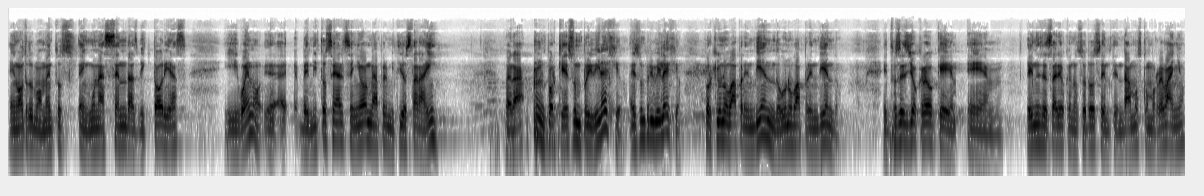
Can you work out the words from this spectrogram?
en otros momentos en unas sendas victorias. Y bueno, eh, eh, bendito sea el Señor, me ha permitido estar ahí, Porque es un privilegio, es un privilegio, porque uno va aprendiendo, uno va aprendiendo. Entonces yo creo que eh, es necesario que nosotros entendamos como rebaño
